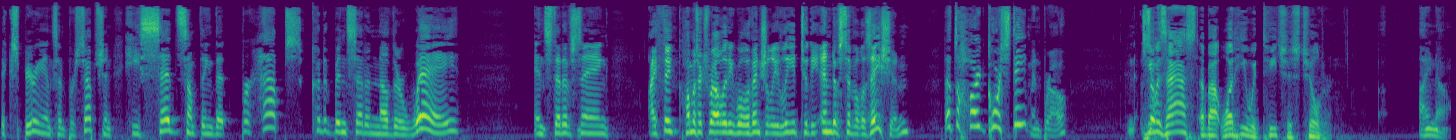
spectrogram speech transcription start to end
experience and perception, he said something that perhaps could have been said another way instead of saying, I think homosexuality will eventually lead to the end of civilization. That's a hardcore statement, bro. So, he was asked about what he would teach his children. I know.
